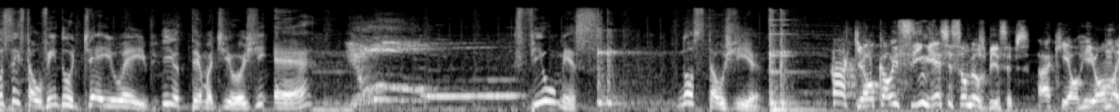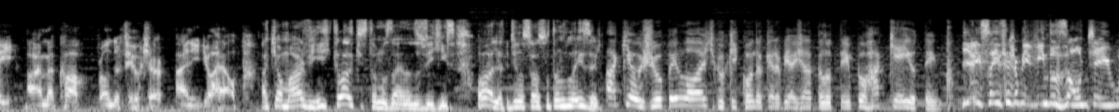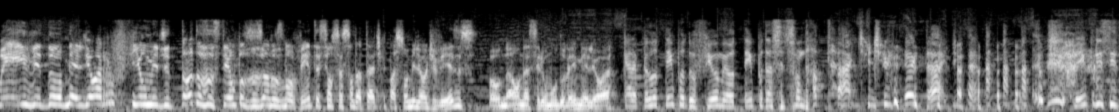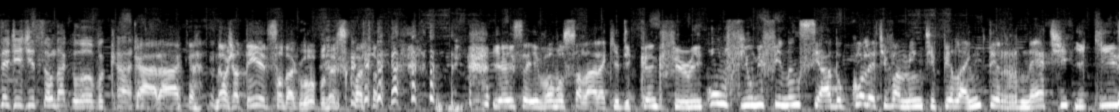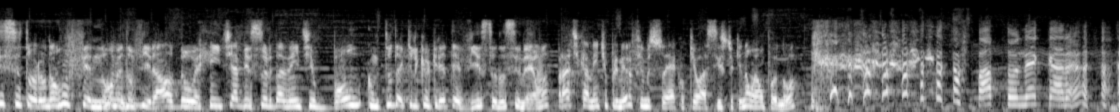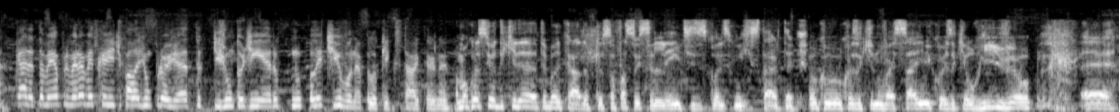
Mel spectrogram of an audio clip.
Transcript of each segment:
Você está ouvindo o J-Wave e o tema de hoje é. Filmes. Nostalgia. Aqui é o Cal e sim, estes são meus bíceps. Aqui é o Ryoma e I'm a cop from the future. I need your help. Aqui é o Marvin e claro que estamos na era dos vikings. Olha, o dinossauro soltando laser. Aqui é o Juba e lógico que quando eu quero viajar pelo tempo eu hackeio o tempo. E é isso aí, sejam bem-vindos a um J-Wave do melhor filme de todos os tempos dos anos 90. Esse é um Sessão da Tarde que passou um milhão de vezes. Ou não, né? Seria um mundo bem melhor. Cara, pelo tempo do filme é o tempo da Sessão da Tarde de verdade. Nem precisa de edição da Globo, cara. Caraca. Não, já tem edição da Globo, né? Eles cortam. e é isso aí, vamos falar aqui de Kang Fury, um filme financiado coletivamente pela internet e que se tornou um fenômeno viral doente, absurdamente bom, com tudo aquilo que eu queria ter visto no cinema. Praticamente o primeiro filme sueco que eu assisto que não é um pornô. Fato, né, cara? Cara, também é a primeira vez que a gente fala de um projeto que juntou dinheiro no coletivo, né? Pelo Kickstarter, né? É uma coisa que eu queria ter bancado, porque eu só faço excelentes escolhas com Kickstarter. Uma coisa que não vai sair, coisa que é horrível. é.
